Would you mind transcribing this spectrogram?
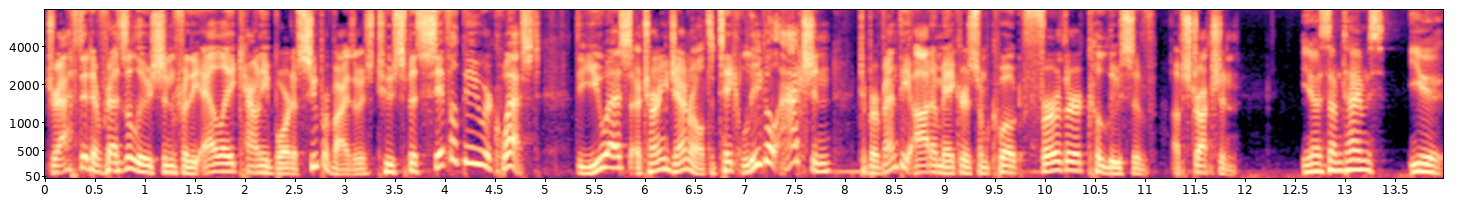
drafted a resolution for the LA County Board of Supervisors to specifically request the U.S. Attorney General to take legal action to prevent the automakers from, quote, further collusive obstruction. you know, sometimes you,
